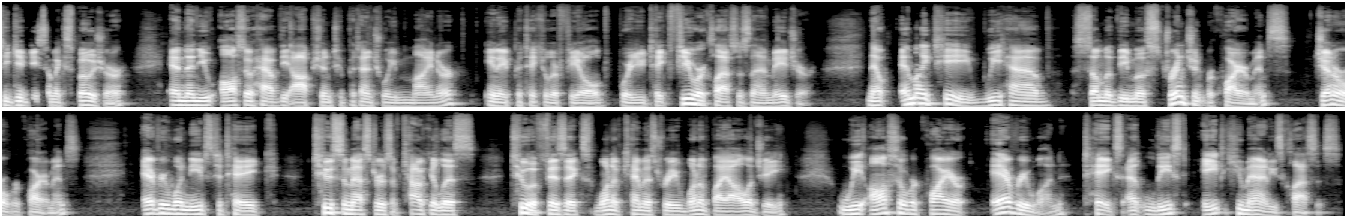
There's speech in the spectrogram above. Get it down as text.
to give you some exposure. And then you also have the option to potentially minor in a particular field where you take fewer classes than a major. Now, MIT, we have some of the most stringent requirements, general requirements. Everyone needs to take two semesters of calculus, two of physics, one of chemistry, one of biology. We also require everyone takes at least eight humanities classes.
